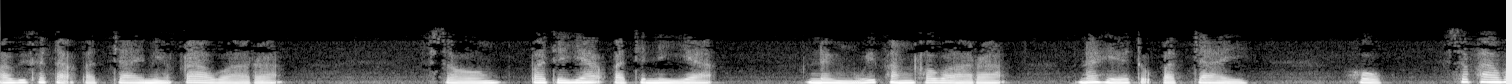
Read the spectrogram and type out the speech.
อวิคตะปัจจัยมีเก้าวาระสองปัจยะปัจจนียะหนึ่งวิพังควาระนเหตุปัจจัยหกสภาว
